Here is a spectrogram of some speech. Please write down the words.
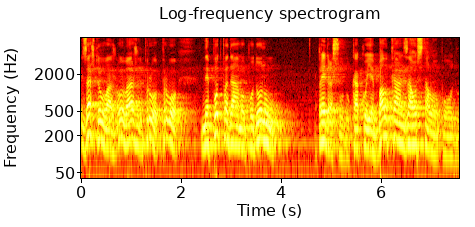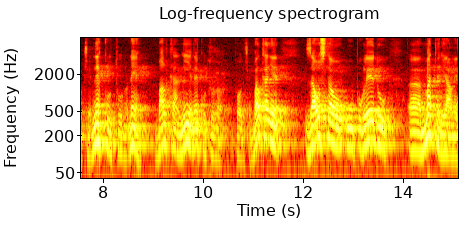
zašto je ovo važno? Ovo je važno da prvo, prvo ne potpadamo pod onu predrasudu kako je Balkan zaostalo područje, nekulturno. Ne, Balkan nije nekulturno područje. Balkan je zaostao u pogledu e, materijalne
